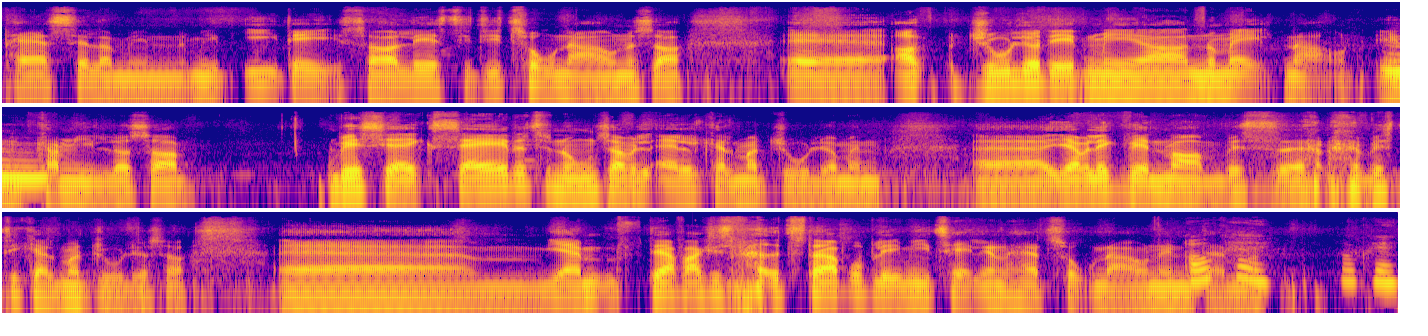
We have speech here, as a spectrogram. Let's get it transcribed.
pas eller min, mit ID, så læste de de to navne, så øh, og Giulio, det er et mere normalt navn end mm. Camillo, så hvis jeg ikke sagde det til nogen, så vil alle kalde mig Giulio, men øh, jeg vil ikke vende mig om, hvis, øh, hvis de kalder mig Giulio. Så, øh, ja, det har faktisk været et større problem i Italien at have to navne end okay. i Danmark. Okay.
